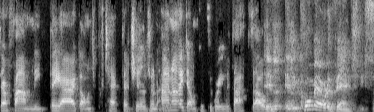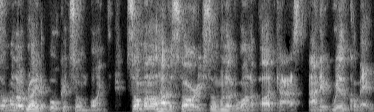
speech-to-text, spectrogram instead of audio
their family. They are going to protect their children. And I don't disagree with that. So it'll it'll come out eventually. Someone will write a book at some point. Someone will have a story. Someone will go on a podcast, and it will come out.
